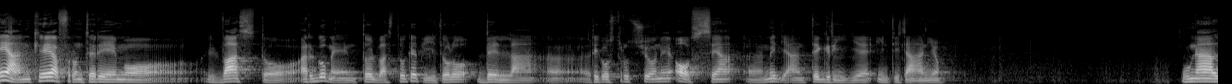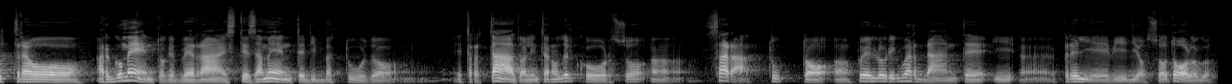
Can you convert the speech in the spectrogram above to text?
e anche affronteremo il vasto argomento, il vasto capitolo della eh, ricostruzione ossea eh, mediante griglie in titanio. Un altro argomento che verrà estesamente dibattuto e trattato all'interno del corso eh, sarà tutto eh, quello riguardante i eh, prelievi di osso autologo,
